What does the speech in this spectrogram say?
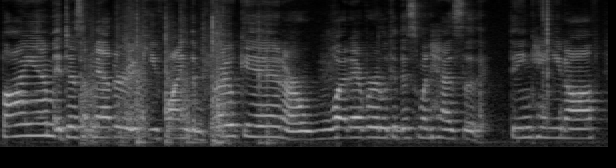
Buy them. It doesn't matter if you find them broken or whatever. Look at this one has the thing hanging off.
